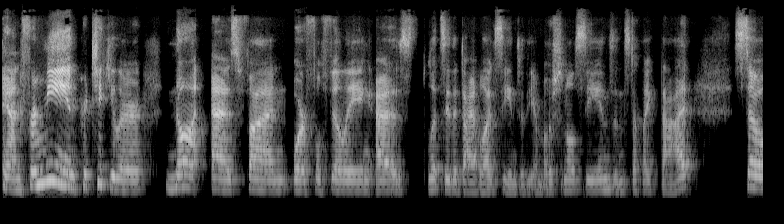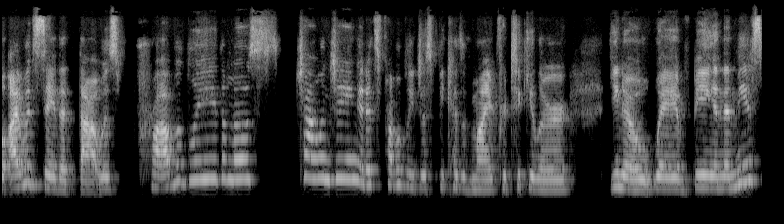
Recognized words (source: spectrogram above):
and for me in particular, not as fun or fulfilling as, let's say, the dialogue scenes or the emotional scenes and stuff like that. So I would say that that was probably the most challenging. And it's probably just because of my particular you know, way of being. And then these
